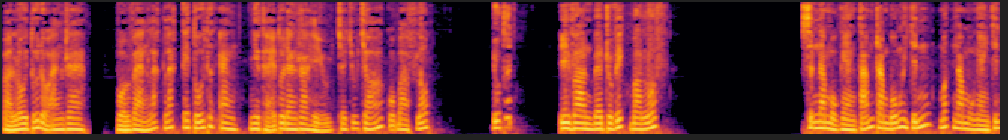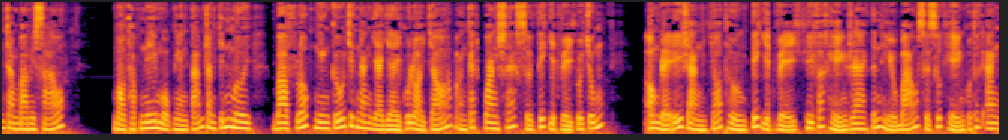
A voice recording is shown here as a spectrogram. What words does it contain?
và lôi túi đồ ăn ra, vội vàng lắc lắc cái túi thức ăn như thể tôi đang ra hiệu cho chú chó của ba Flop. Chú thích Ivan Petrovich Balov sinh năm 1849, mất năm 1936. Vào thập niên 1890, Pavlov nghiên cứu chức năng dạ dày của loài chó bằng cách quan sát sự tiết dịch vị của chúng. Ông để ý rằng chó thường tiết dịch vị khi phát hiện ra tín hiệu báo sự xuất hiện của thức ăn.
